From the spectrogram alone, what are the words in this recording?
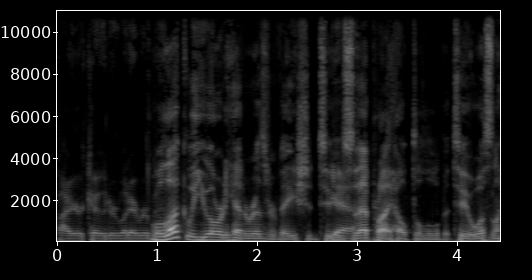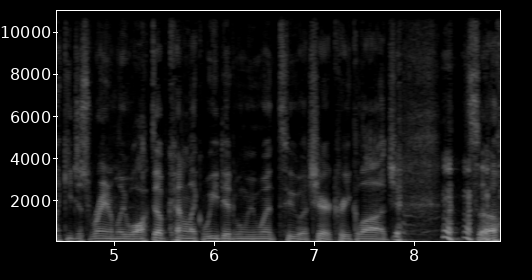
fire code or whatever. But Well, luckily you already had a reservation too, Yeah. so that probably helped a little bit too. It wasn't like you just randomly walked up, kind of like we did when we went to a Cherry Creek Lodge. so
